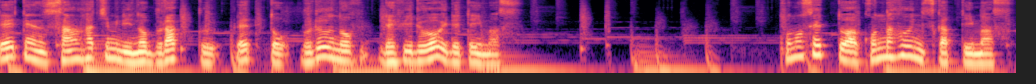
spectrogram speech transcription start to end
0.38mm のブラック、レッド、ブルーのレフィルを入れています。このセットはこんな風に使っています。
